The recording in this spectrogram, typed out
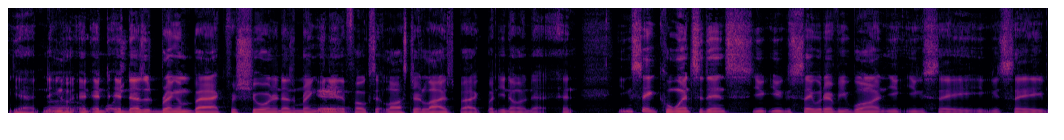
Yeah, you know, uh, it, it, it, doesn't bring them back for sure, and it doesn't bring yeah. any of the folks that lost their lives back. But you know that, and you can say coincidence. You you can say whatever you want. You you can say you can say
